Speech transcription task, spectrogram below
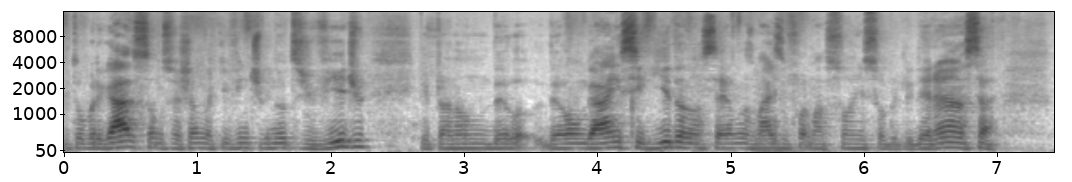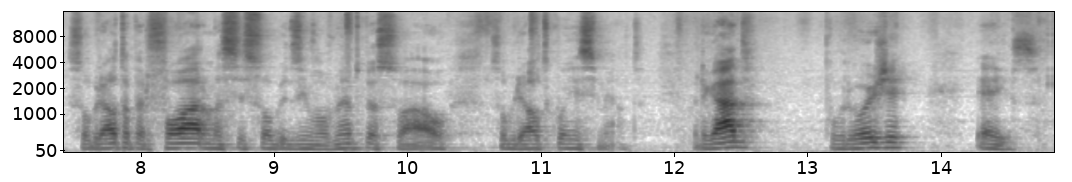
muito obrigado. Estamos fechando aqui 20 minutos de vídeo e para não delongar, em seguida nós teremos mais informações sobre liderança, sobre alta performance, sobre desenvolvimento pessoal, sobre autoconhecimento. Obrigado por hoje. É isso.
